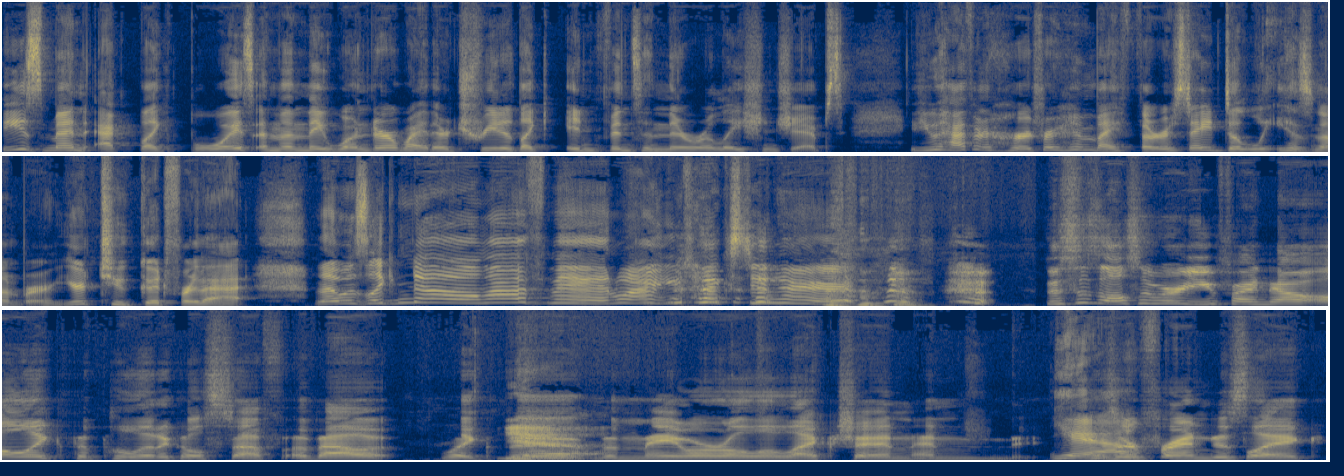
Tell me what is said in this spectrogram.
These men act like boys, and then they wonder why they're treated like infants in their relationships. If you haven't heard from him by Thursday, delete his number. You're too good for that. And I was like, No, Mothman, why aren't you texting her? This is also where you find out all like the political stuff about like the, Yeah. the mayoral election, and yeah. her friend is like,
